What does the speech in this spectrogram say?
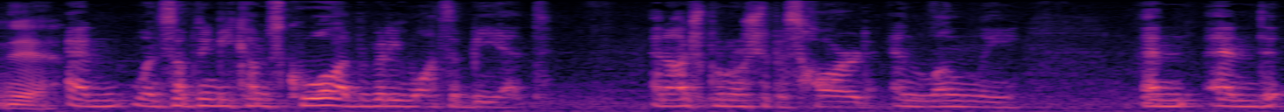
Yeah. And when something becomes cool, everybody wants to be it. And entrepreneurship is hard and lonely. And, and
